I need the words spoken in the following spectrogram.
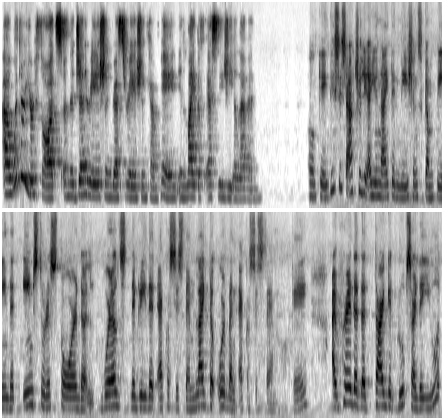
Uh, what are your thoughts on the generation restoration campaign in light of SDG 11? Okay, this is actually a United Nations campaign that aims to restore the world's degraded ecosystem like the urban ecosystem. Okay, I've heard that the target groups are the youth,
